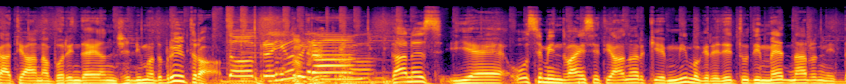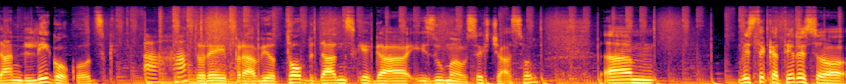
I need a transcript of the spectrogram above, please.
Katja, Ana, Borindejan, želimo dobro jutro. Dobro jutro. Danes je 28. januar, ki je mimo grede tudi mednarodni dan Lego kock. Aha. Torej, pravijo top danskega izuma vseh časov. Um, veste, katere so,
